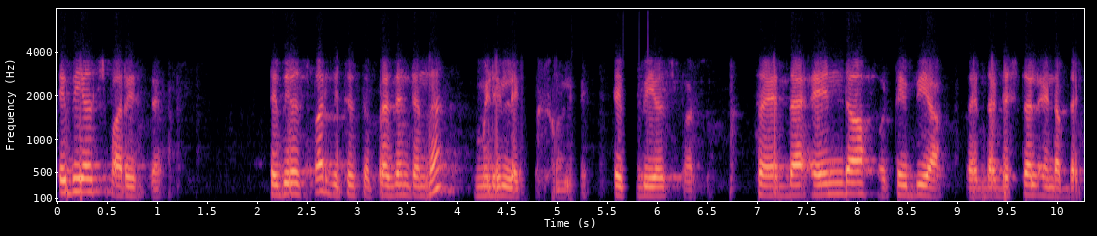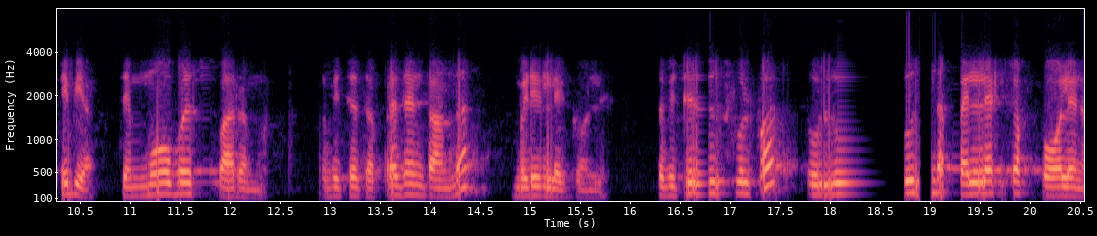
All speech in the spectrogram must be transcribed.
tibial spur is there. Tibial spur which is present in the middle legs only. Tibial spur. So at the end of tibia, at the distal end of the tibia, it's a mobile spurum, so which is present on the middle leg only. So which is useful for to lose the pellets of pollen.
